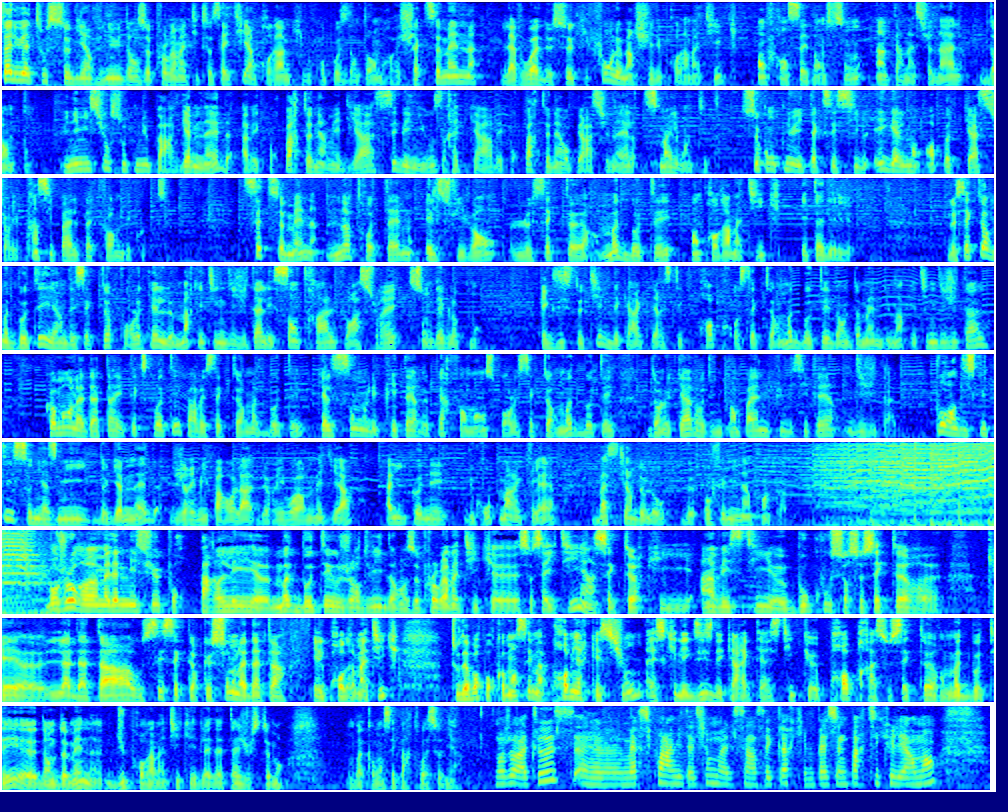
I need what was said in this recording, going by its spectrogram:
Salut à tous, bienvenue dans The Programmatic Society, un programme qui vous propose d'entendre chaque semaine la voix de ceux qui font le marché du programmatique, en français dans le son, international dans le ton. Une émission soutenue par Gamned avec pour partenaire média CB News, Redcard et pour partenaire opérationnel Smile Wanted. Ce contenu est accessible également en podcast sur les principales plateformes d'écoute. Cette semaine, notre thème est le suivant, le secteur mode beauté en programmatique, état des lieux. Le secteur mode beauté est un des secteurs pour lequel le marketing digital est central pour assurer son développement. Existe-t-il des caractéristiques propres au secteur mode beauté dans le domaine du marketing digital? Comment la data est exploitée par le secteur mode beauté? Quels sont les critères de performance pour le secteur mode beauté dans le cadre d'une campagne publicitaire digitale? Pour en discuter, Sonia Zmi de Gamned, Jérémy Parola de Reward Media, Ali Koné du groupe Marie-Claire, Bastien Delot de auféminin.com. Bonjour euh, Mesdames, Messieurs, pour parler euh, mode beauté aujourd'hui dans The Programmatic euh, Society, un secteur qui investit beaucoup sur ce secteur qu'est la data ou ces secteurs que sont la data et le programmatique. Tout d'abord, pour commencer, ma première question, est-ce qu'il existe des caractéristiques propres à ce secteur mode beauté dans le domaine du programmatique et de la data justement? On va commencer par toi Sonia. Bonjour à tous, merci pour l'invitation. C'est un secteur qui me passionne particulièrement.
